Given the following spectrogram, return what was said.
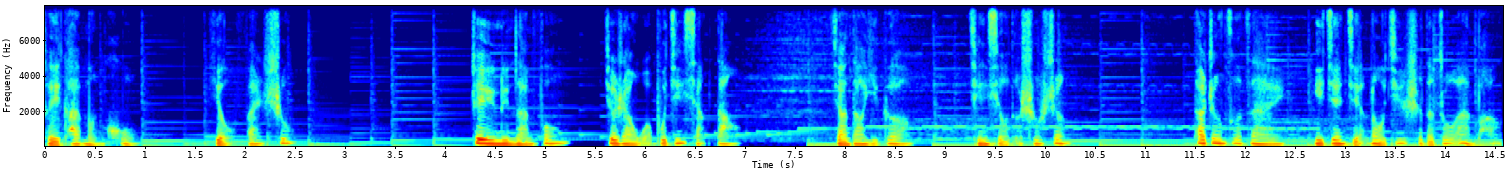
推开门户又翻书。这一缕南风，就让我不禁想到，想到一个清秀的书生，他正坐在。一间简陋居室的桌案旁，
